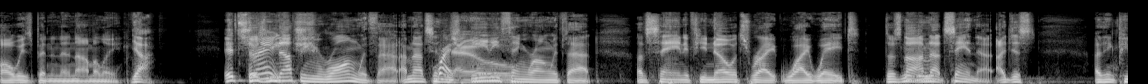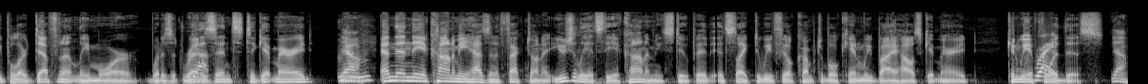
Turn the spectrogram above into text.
always been an anomaly. Yeah. It's There's strange. nothing wrong with that. I'm not saying Right. there's No. anything wrong with that. Of saying if you know it's right, why wait? There's not. I'm mm-hmm. not saying that. I just I think people are definitely more what is it reticent to get married. Yeah. Mm-hmm. And then the economy has an effect on it. Usually it's the economy, stupid. It's like, do we feel comfortable? Can we buy a house, get married? Can we afford Right. this? Yeah.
